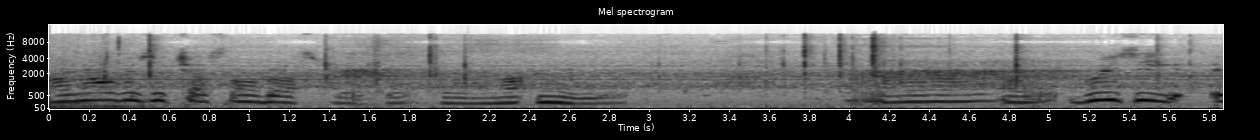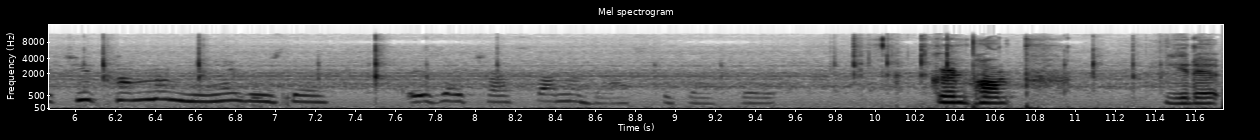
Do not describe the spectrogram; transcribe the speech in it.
I know there's a chest on the basket, but I'm not an idiot. Alright, Breezy, if you come to me, there's a there's a chest on the basket basket. green pump. Eat it.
